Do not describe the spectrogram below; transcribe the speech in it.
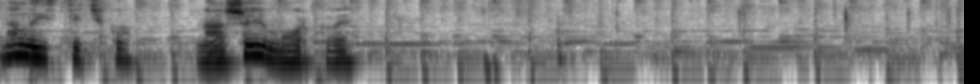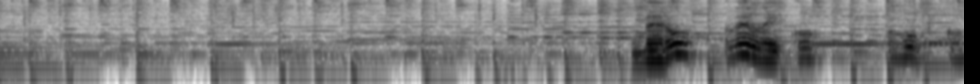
на листячко нашої моркви. Беру велику губку,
